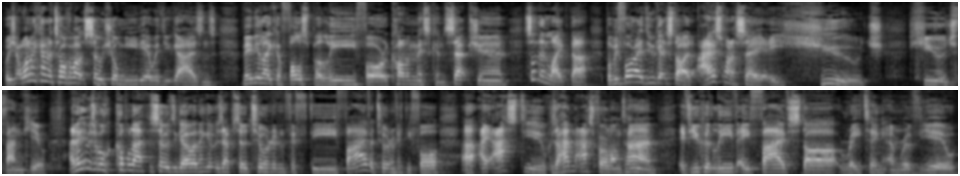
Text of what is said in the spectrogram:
which I want to kind of talk about social media with you guys and maybe like a false belief or common misconception, something like that. But before I do get started, I just want to say a huge, huge thank you. I think it was a couple episodes ago. I think it was episode 255 or 254. Uh, I asked you, because I hadn't asked for a long time, if you could leave a five star rating and review.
